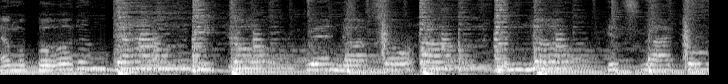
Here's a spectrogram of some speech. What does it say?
And we'll put them down We go, we're not so hard We know it's like a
